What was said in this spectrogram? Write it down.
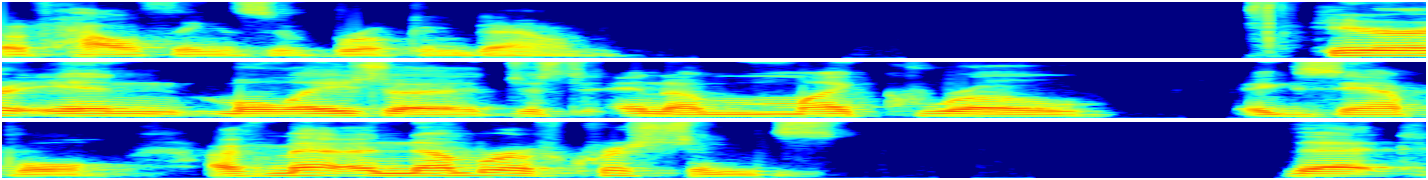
of how things have broken down here in Malaysia, just in a micro example, I've met a number of Christians that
